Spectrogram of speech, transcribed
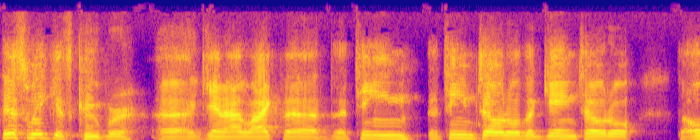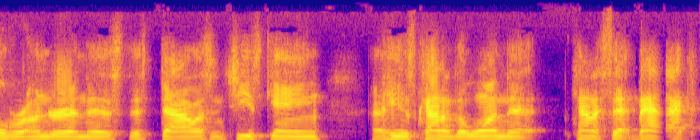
This week it's Cooper. Uh, again, I like the the team the team total, the game total, the over under in this this Dallas and Chiefs game. Uh, he was kind of the one that kind of sat back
